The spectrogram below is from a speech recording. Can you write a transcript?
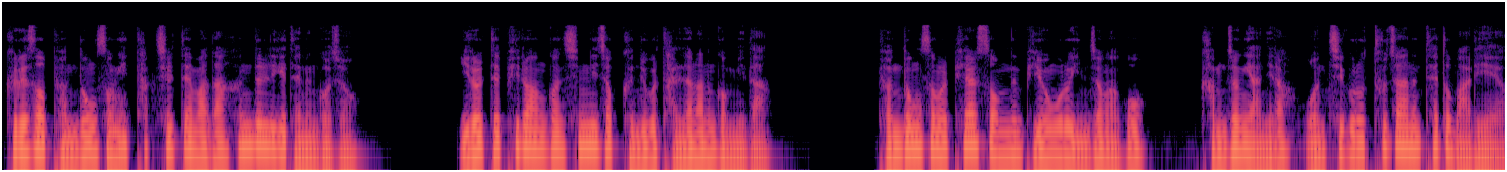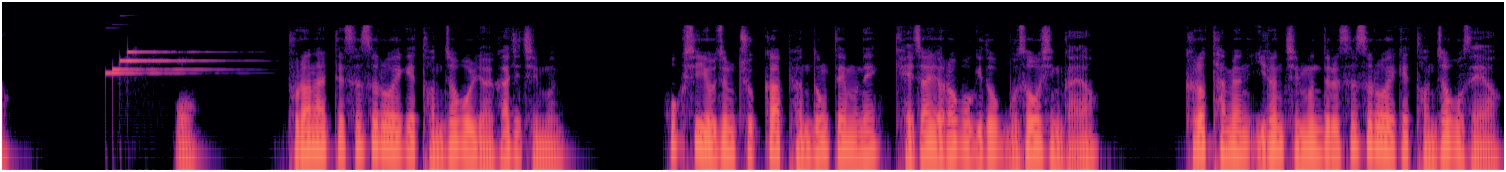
그래서 변동성이 탁 칠 때마다 흔들리게 되는 거죠. 이럴 때 필요한 건 심리적 근육을 단련하는 겁니다. 변동성을 피할 수 없는 비용으로 인정하고 감정이 아니라 원칙으로 투자하는 태도 말이에요. 5. 불안할 때 스스로에게 던져볼 10가지 질문. 혹시 요즘 주가 변동 때문에 계좌 열어보기도 무서우신가요? 그렇다면 이런 질문들을 스스로에게 던져보세요.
